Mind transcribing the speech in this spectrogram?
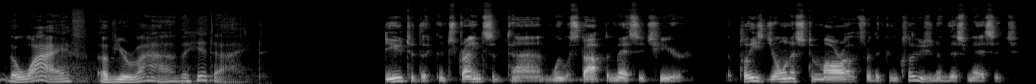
the wife of Uriah the Hittite? Due to the constraints of time, we will stop the message here. But please join us tomorrow for the conclusion of this message.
